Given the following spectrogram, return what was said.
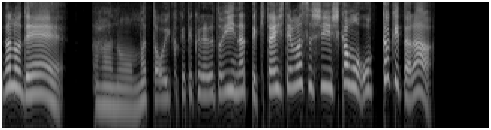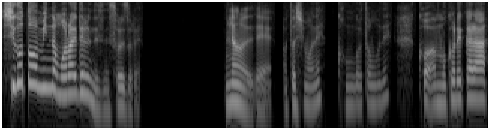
なのであのまた追いかけてくれるといいなって期待してますししかも追っかけたら仕事をみんなもらえてるんですねそれぞれ。なので私もね今後ともねこもうこれから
